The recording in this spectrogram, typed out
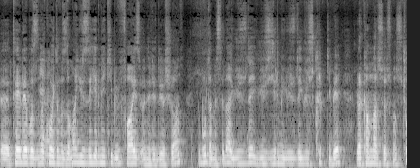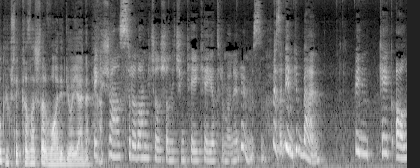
e, TL bazında Evet. koyduğumuz zaman %22 gibi bir faiz öneriliyor şu an. Burada mesela %120, %140 gibi rakamlar söz konusu. Çok yüksek kazançlar vaat ediyor yani. Peki şu an sıradan bir çalışan için KK yatırım önerir misin? Mesela diyelim ki ben. Benim cake al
